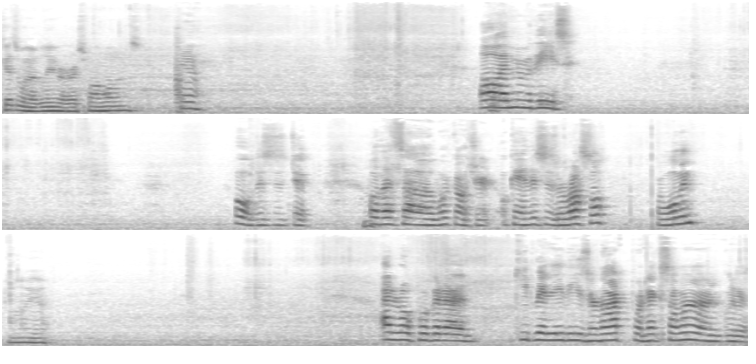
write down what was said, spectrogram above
kids one, I believe, or a small ones. Yeah. Oh, I remember these. Oh, this is just. Oh, that's a workout shirt. Okay, this is a Russell, a woman. Oh yeah. I don't know if we're gonna keep any of these or not for next summer, or gonna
